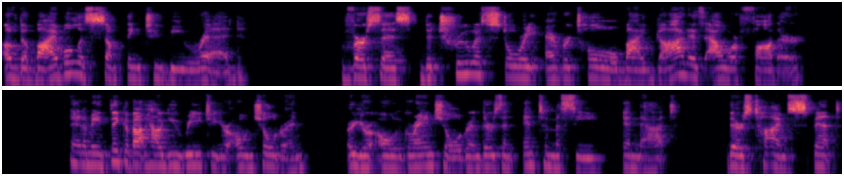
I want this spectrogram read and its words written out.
of the Bible as something to be read versus the truest story ever told by God as our Father. And I mean, think about how you read to your own children or your own grandchildren. There's an intimacy in that. There's time spent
